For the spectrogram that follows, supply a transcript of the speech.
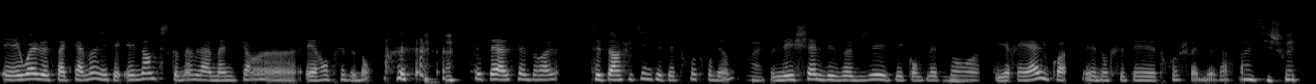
Et ouais, le sac à main, il était énorme puisque même la mannequin euh, est rentrée dedans. C'était assez drôle. C'était un shooting qui était trop, trop bien. L'échelle des objets était complètement mmh. euh, irréelle, quoi. Et donc, c'était trop chouette de faire ça. c'est chouette.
